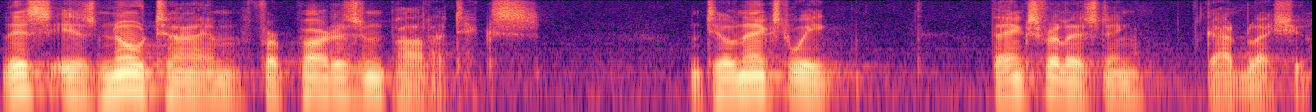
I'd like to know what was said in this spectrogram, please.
This is no time for partisan politics. Until next week, thanks for listening. God bless you.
